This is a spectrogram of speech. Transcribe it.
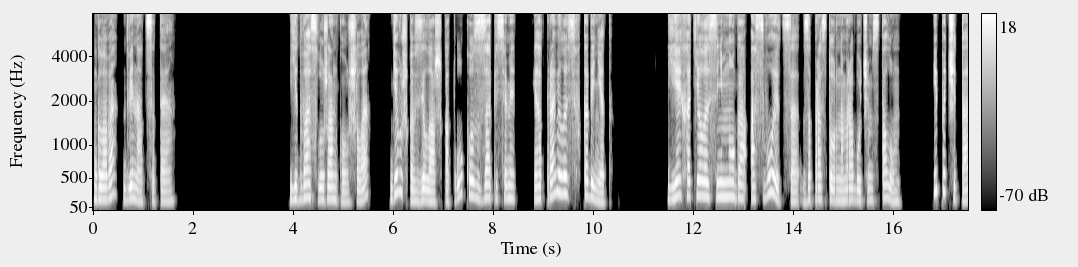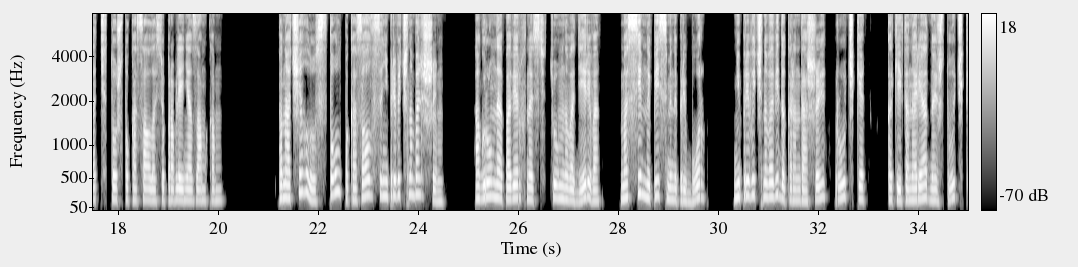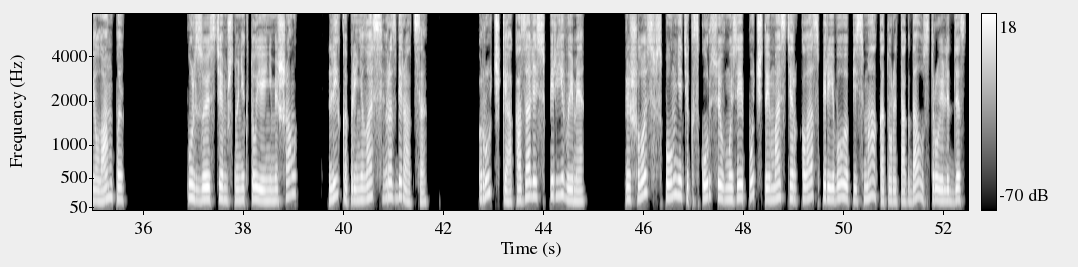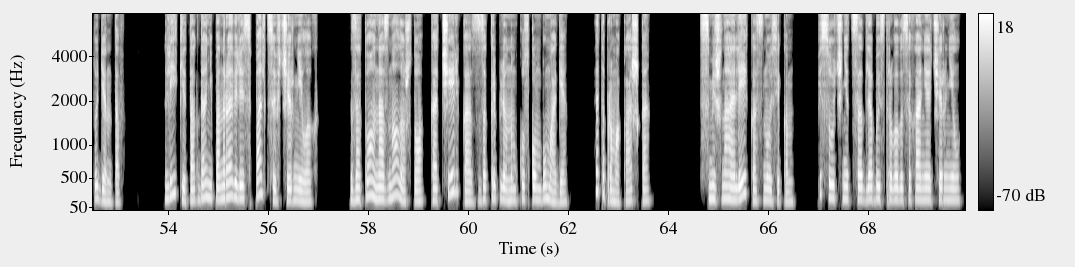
Глава 12 Едва служанка ушла, девушка взяла шкатулку с записями и отправилась в кабинет. Ей хотелось немного освоиться за просторным рабочим столом и почитать то, что касалось управления замком. Поначалу стол показался непривычно большим. Огромная поверхность темного дерева, массивный письменный прибор — непривычного вида карандаши, ручки, какие-то нарядные штучки, лампы. Пользуясь тем, что никто ей не мешал, Лика принялась разбираться. Ручки оказались перьевыми. Пришлось вспомнить экскурсию в музей почты и мастер-класс перьевого письма, который тогда устроили для студентов. Лике тогда не понравились пальцы в чернилах, Зато она знала, что качелька с закрепленным куском бумаги — это промокашка. Смешная лейка с носиком — песочница для быстрого высыхания чернил.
